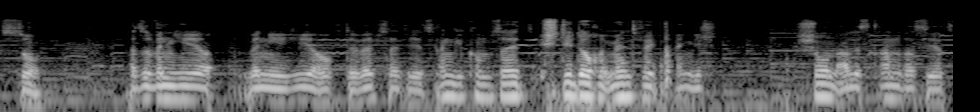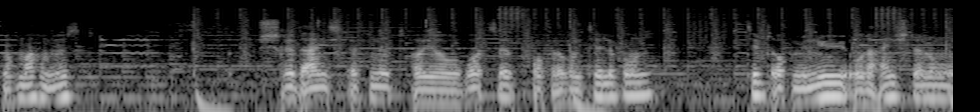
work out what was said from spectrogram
So. Also wenn ihr, wenn ihr hier auf der Webseite jetzt angekommen seid, steht auch im Endeffekt eigentlich schon alles dran, was ihr jetzt noch machen müsst. Schritt 1 öffnet euer WhatsApp auf eurem Telefon, tippt auf Menü oder Einstellungen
